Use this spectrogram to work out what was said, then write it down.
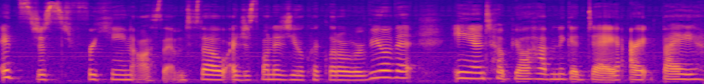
It's just freaking awesome. So I just wanted to do a quick little review of it and hope y'all having a good day. All right, bye.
